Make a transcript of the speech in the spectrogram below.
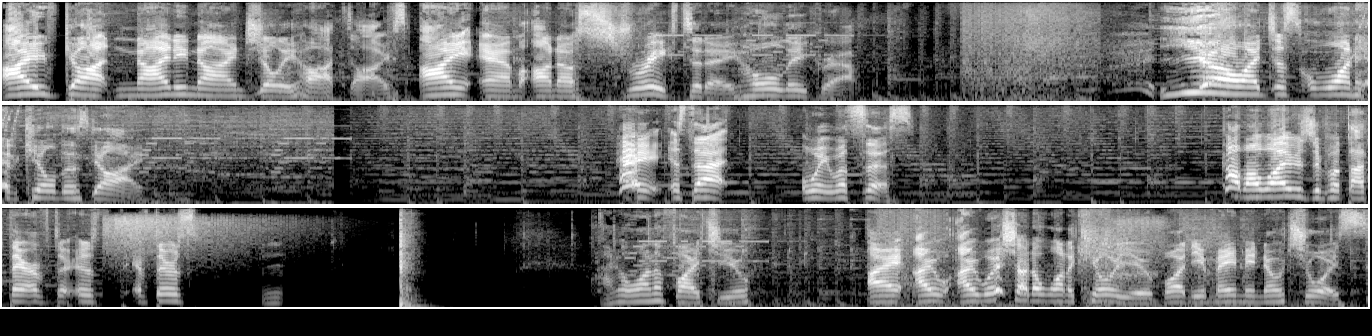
I've got 99 chili hot dogs. I am on a streak today. Holy crap. Yo, I just one-hit killed this guy. Hey, is that... Wait, what's this? Come on, why would you put that there if there is... If there's... I don't want to fight you. I, I, I wish I don't want to kill you, but you made me no choice.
